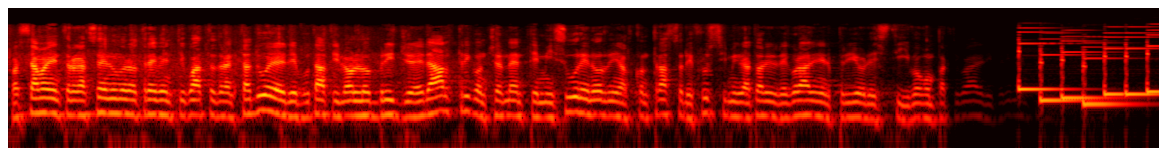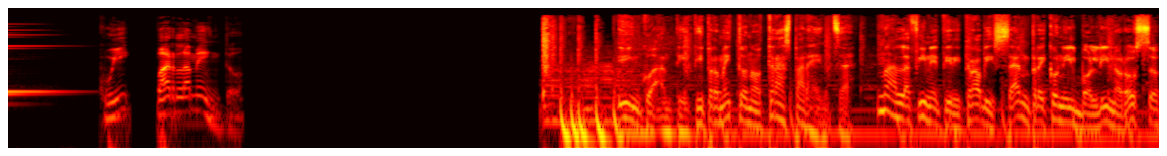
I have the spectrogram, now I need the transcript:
Passiamo all'interrogazione numero 32432 dei deputati Lollo Brigida ed altri concernente misure in ordine al contrasto dei flussi migratori irregolari nel periodo estivo, con particolare riferimento... Qui Parlamento. In quanti ti promettono trasparenza, ma alla fine ti ritrovi sempre con il bollino rosso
